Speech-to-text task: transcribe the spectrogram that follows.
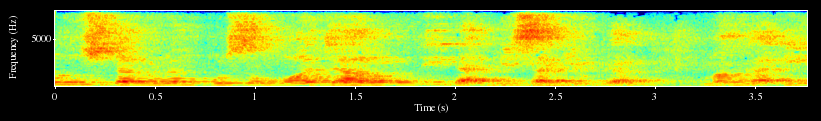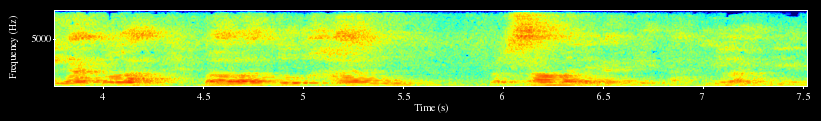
pun sudah menempuh semua jalur tidak bisa juga, maka ingatlah bahwa Tuhan bersama dengan kita. Hilang dia.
